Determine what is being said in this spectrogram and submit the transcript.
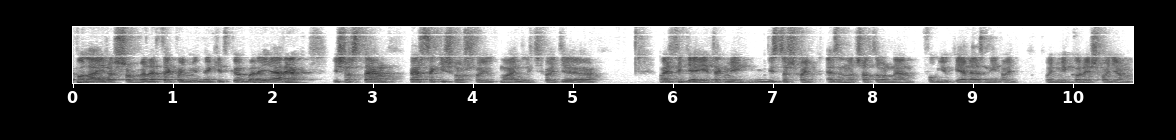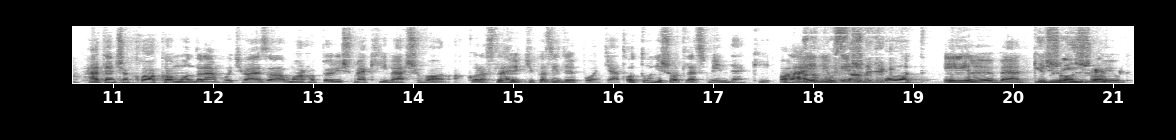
aláírasson veletek, vagy mindenkit körbe járjak, és aztán persze kisorsoljuk majd, úgyhogy majd figyeljétek, még biztos, hogy ezen a csatornán fogjuk jelezni, hogy, hogy mikor és hogyan. Hát én csak halkan mondanám, hogy ha ez a marhapör is meghívás van, akkor azt leütjük az időpontját. Ott úgyis ott lesz mindenki. Aláírjuk, és megyek. ott élőben kisorsoljuk.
